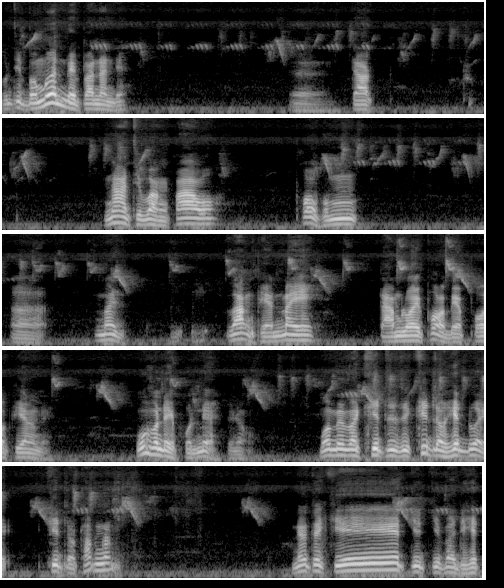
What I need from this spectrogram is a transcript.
นะครับผมที่ประเมินไปปานนั้นเด้เอ่อจากหน้าที่ว่างเปล่าพ่อผมเอ่อไม่วางแผนไม่ตามรอยพ่อแบบพอเพียงเนี่ยโอ้มันได้ผลเนี่ยพี่น้องว่าเป็นว่าคิดคิดเราเฮ็ดด้วย คิดเราทำนั้นแนวแต่คิดจิตจิตไปเฮ็ด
